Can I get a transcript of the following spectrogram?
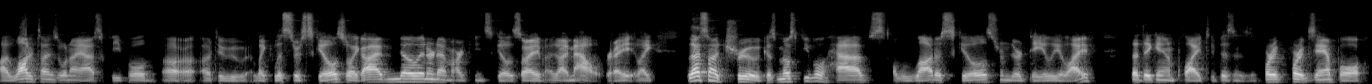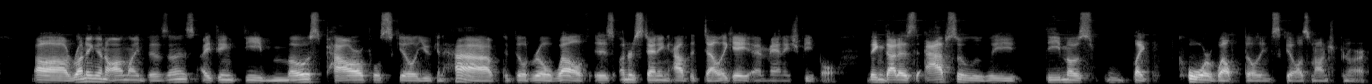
A lot of times when I ask people uh, uh to like list their skills, they're like, I have no internet marketing skills, so I, I'm out, right? Like, but that's not true because most people have a lot of skills from their daily life that they can apply to businesses. For, for example, uh, running an online business, I think the most powerful skill you can have to build real wealth is understanding how to delegate and manage people. I think that is absolutely the most like core wealth building skill as an entrepreneur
